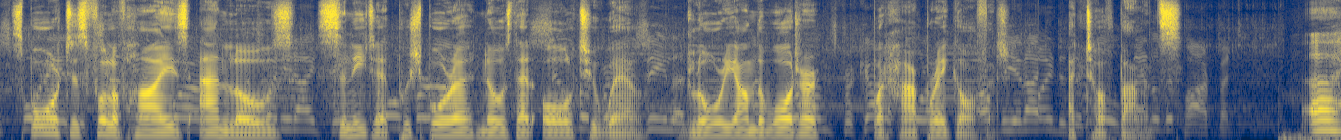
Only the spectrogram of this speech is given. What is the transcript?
Sport is full of highs and lows. Sanita Puspure knows that all too well. Glory on the water, but heartbreak off it. A tough balance. Uh,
